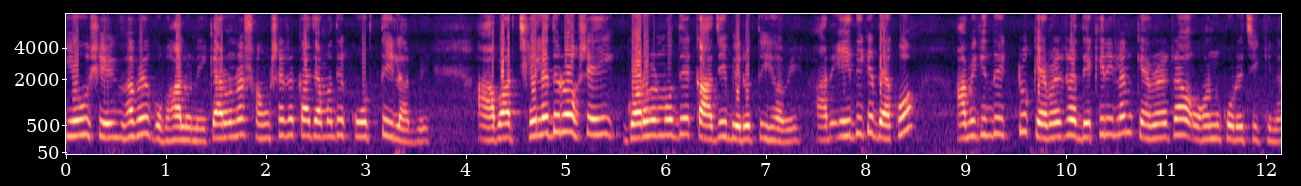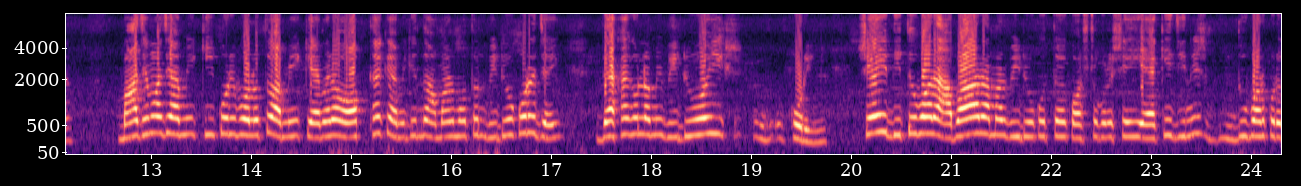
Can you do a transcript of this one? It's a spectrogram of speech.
কেউ সেইভাবে ভালো নেই, কেননা সংসারের কাজ আমাদের করতেই লাগবে। আবার ছেলেদেরও সেই গরমের মধ্যে কাজে বেরোতেই হবে। আর এইদিকে দেখো, আমি কিন্তু একটু ক্যামেরাটা দেখে নিলাম, ক্যামেরাটা অন করেছি কিনা। মাঝে মাঝে আমি কি করি বলো তো আমি ক্যামেরা অফ থাকে, আমি কিন্তু আমার মতন ভিডিও করে যাই। দেখা গেলো আমি ভিডিওই করিনি। সেই দ্বিতীয়বার আবার আমার ভিডিও করতে হয়, কষ্ট করে সেই একই জিনিস দুবার করে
